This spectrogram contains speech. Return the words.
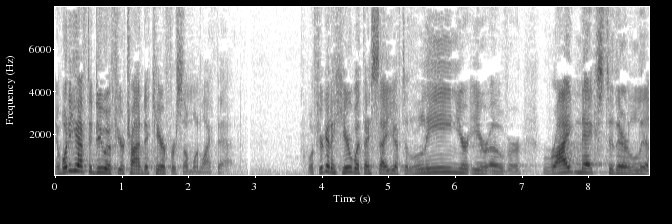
And what do you have to do if you're trying to care for someone like that? Well, if you're going to hear what they say, you have to lean your ear over right next to their lips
